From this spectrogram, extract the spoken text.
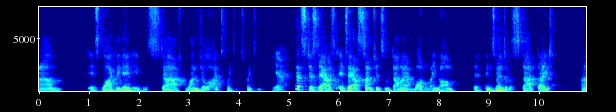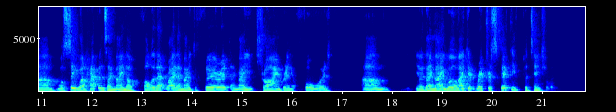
um, it's likely then it will start 1 July 2020. Yeah. That's just our, it's our assumptions we've done our modelling on. in terms of a start date. Um, we'll see what happens. They may not follow that way. They may defer it. They may try and bring it forward. Um, you know, they may well make it retrospective potentially.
